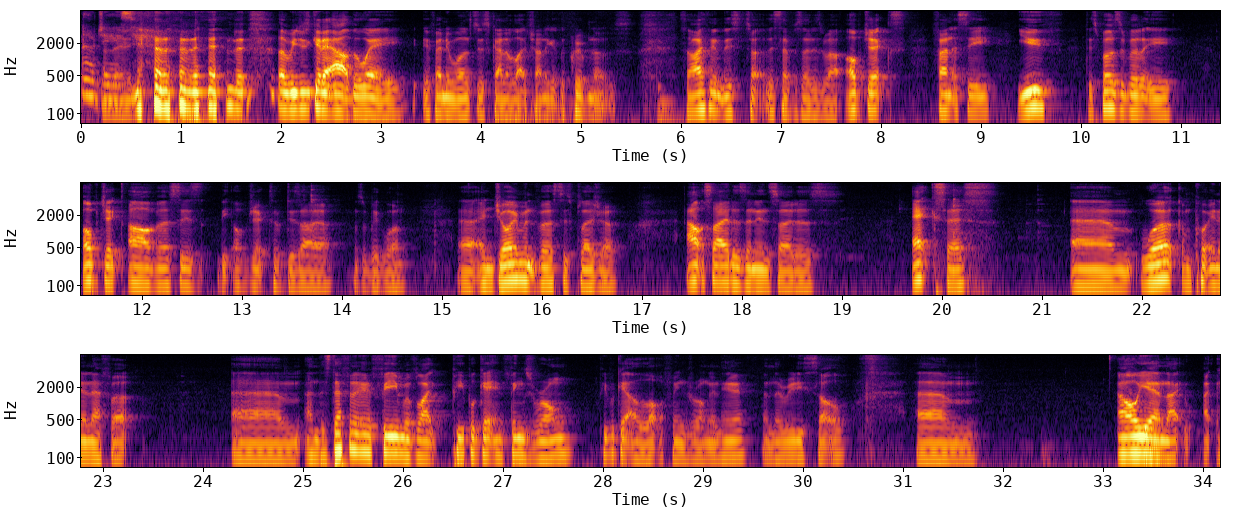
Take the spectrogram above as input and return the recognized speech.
Oh jeez. then, and then like, we just get it out of the way if anyone's just kind of like trying to get the crib notes. So I think this this episode is about objects, fantasy, youth, disposability, objet a versus the object of desire. That's a big one. Uh, enjoyment versus pleasure, outsiders and insiders, excess, um, work and putting in effort. Um, and there's definitely a theme of like people getting things wrong. People get a lot of things wrong in here, and they're really subtle. Um, oh yeah, and like I,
